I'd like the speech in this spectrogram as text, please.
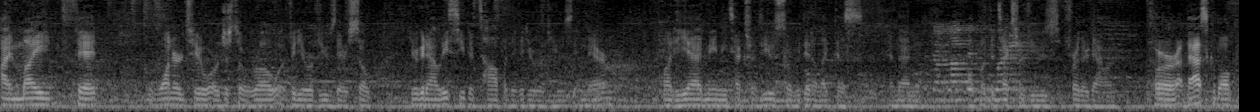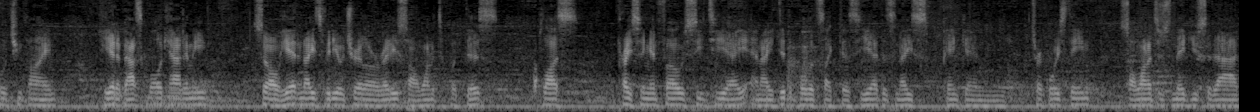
I might fit one or two or just a row of video reviews there. So you're gonna at least see the top of the video reviews in there. But he had mainly text reviews, so we did it like this. And then I'll put the text reviews further down. For a basketball coaching client, he had a basketball academy, so he had a nice video trailer already. So I wanted to put this plus pricing info, CTA, and I did the bullets like this. He had this nice pink and turquoise theme, so I wanted to just make use of that,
